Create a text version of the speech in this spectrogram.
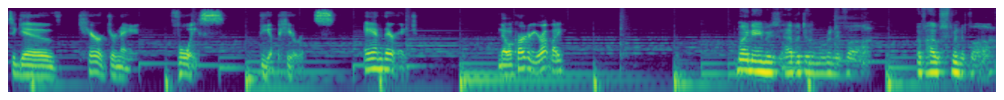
to give character name, voice, the appearance, and their age. Noah Carter, you're up, buddy. My name is Abydan Renivar of House Renivar.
